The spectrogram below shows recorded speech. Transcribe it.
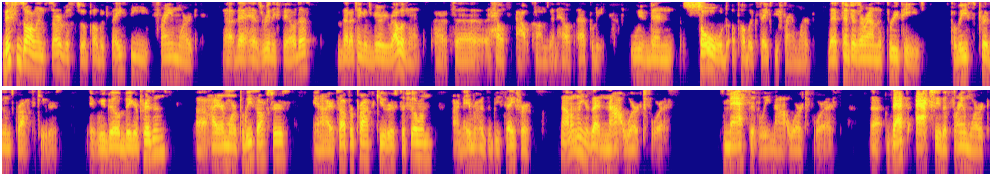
This is all in service to a public safety framework uh, that has really failed us that I think is very relevant uh, to health outcomes and health equity. We've been sold a public safety framework that centers around the three P's police, prisons, prosecutors. If we build bigger prisons, uh, hire more police officers, and hire tougher prosecutors to fill them, our neighborhoods will be safer. Not only has that not worked for us, massively not worked for us, uh, that's actually the framework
